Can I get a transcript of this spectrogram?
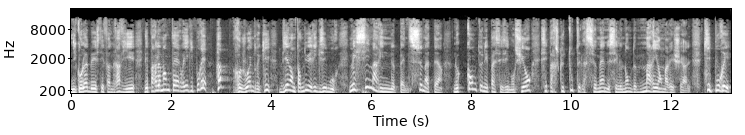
Nicolas B, Stéphane Ravier, des parlementaires, vous voyez, qui pourraient hop, rejoindre qui? Bien entendu, Éric Zemmour. Mais si Marine Le Pen, ce matin, ne contenait pas ses émotions, c'est parce que toute la semaine, c'est le nom de Marion Maréchal, qui pourrait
